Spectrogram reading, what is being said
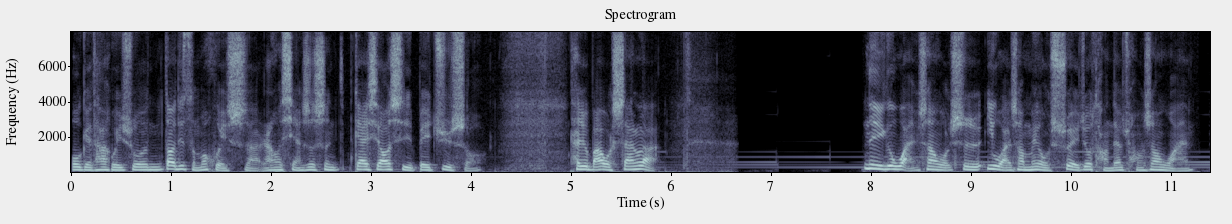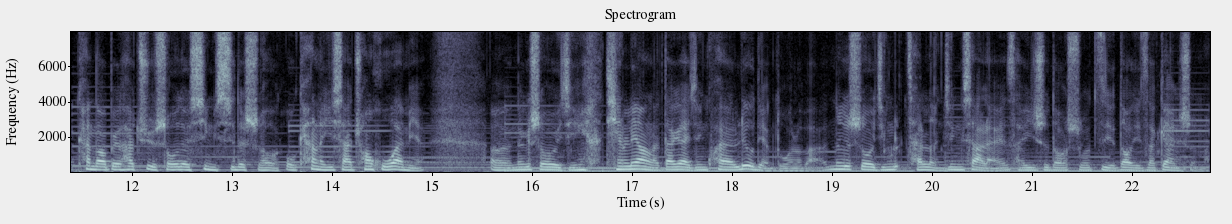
我给他回说你到底怎么回事啊？然后显示是该消息被拒收，他就把我删了。那一个晚上，我是一晚上没有睡，就躺在床上玩。看到被他拒收的信息的时候，我看了一下窗户外面，呃，那个时候已经 天亮了，大概已经快六点多了吧。那个时候已经才冷静下来，才意识到说自己到底在干什么。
